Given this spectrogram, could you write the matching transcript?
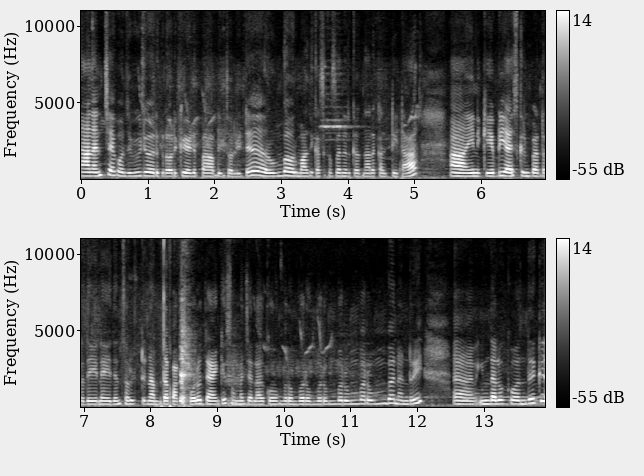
நான் நினச்சேன் கொஞ்சம் வீடியோ இருக்கிற வரைக்கும் எடுப்பேன் அப்படின்னு சொல்லிட்டு ரொம்ப ஒரு மாதிரி கசகசன்னு இருக்கிறதுனால கழட்டிட்டா. இன்றைக்கி எப்படி ஐஸ்கிரீம் பண்ணுறது என்ன ஏதுன்னு சொல்லிட்டு நம்ம தான் பார்க்க போகிறோம் தேங்க்யூ ஸோ மச் எல்லாருக்கும் ரொம்ப ரொம்ப ரொம்ப ரொம்ப ரொம்ப ரொம்ப நன்றி. இந்த அளவுக்கு வந்துக்கு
